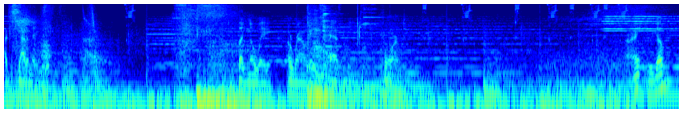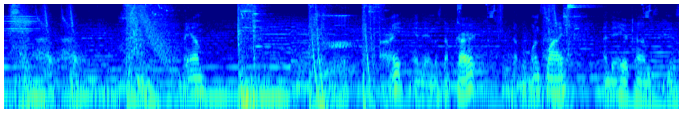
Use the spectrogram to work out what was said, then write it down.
I just gotta make it. Like no way around. It has to be formed. Alright, here we go. Bam. Alright, and then let's dump a card. Dump one slime. And then here comes this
